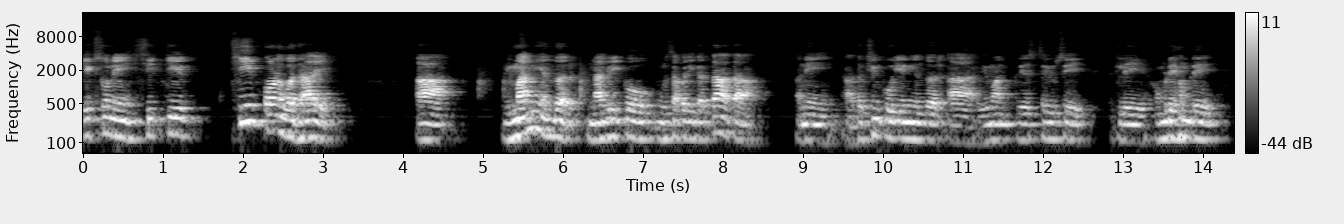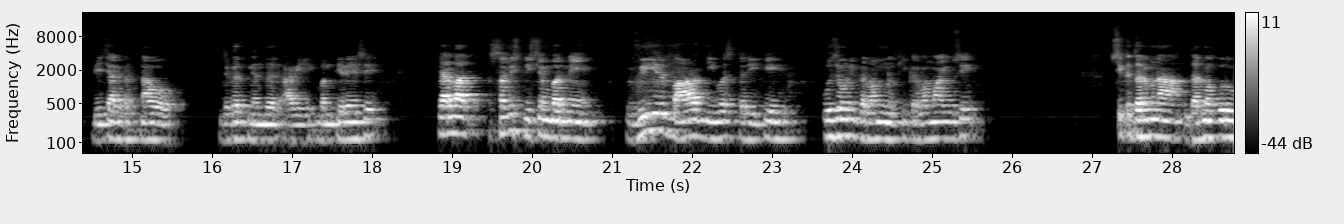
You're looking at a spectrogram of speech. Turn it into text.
એકસો ને સિત્તેરથી પણ વધારે આ વિમાનની અંદર નાગરિકો મુસાફરી કરતા હતા અને આ દક્ષિણ કોરિયાની અંદર આ વિમાન ક્રેશ થયું છે. એટલે હમણે હમણે બે ચાર ઘટનાઓ જગતની અંદર આવી બનતી રહે છે. ત્યારબાદ છવ્વીસ ડિસેમ્બરને વીર બાળ દિવસ તરીકે ઉજવણી કરવાનું નક્કી કરવામાં આવ્યું છે. શીખ ધર્મના ધર્મગુરુ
